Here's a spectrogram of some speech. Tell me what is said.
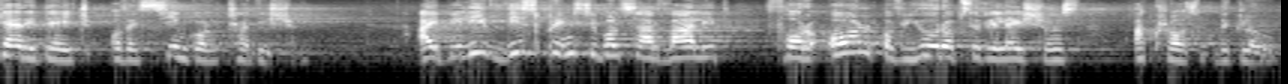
heritage of a single tradition. I believe these principles are valid for all of Europe's relations across the globe.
